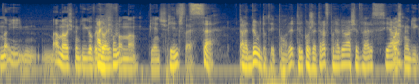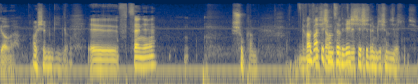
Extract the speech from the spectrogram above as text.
no i mamy 8-gigowego iPhone iPhone'a 5C. 5C. Tak. Ale był do tej pory, tylko że teraz pojawiła się wersja 8-gigowa. 8 gigów. Yy, w cenie szukam. 2279.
